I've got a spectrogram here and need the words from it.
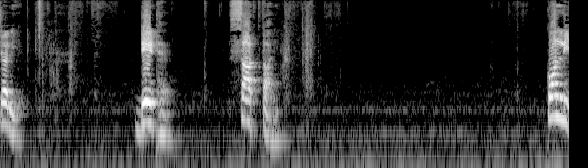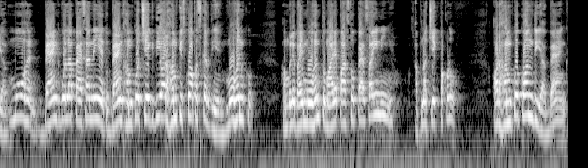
चलिए। डेट है सात तारीख। कौन लिया? मोहन। बैंक बोला, पैसा नहीं है। तो बैंक हमको चेक दिया और हम किसको वापस कर दिए? मोहन को। हम बोले, भाई मोहन, तुम्हारे पास तो पैसा ही नहीं है। अपना चेक पकड़ो। और हमको कौन दिया? Bank.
